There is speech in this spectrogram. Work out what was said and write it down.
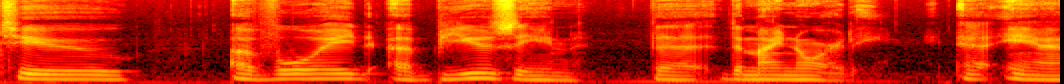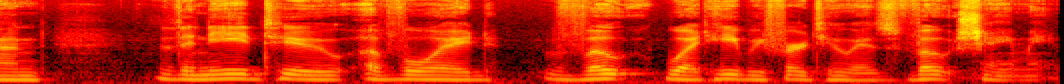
to avoid abusing the the minority uh, and the need to avoid vote what he referred to as vote shaming.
